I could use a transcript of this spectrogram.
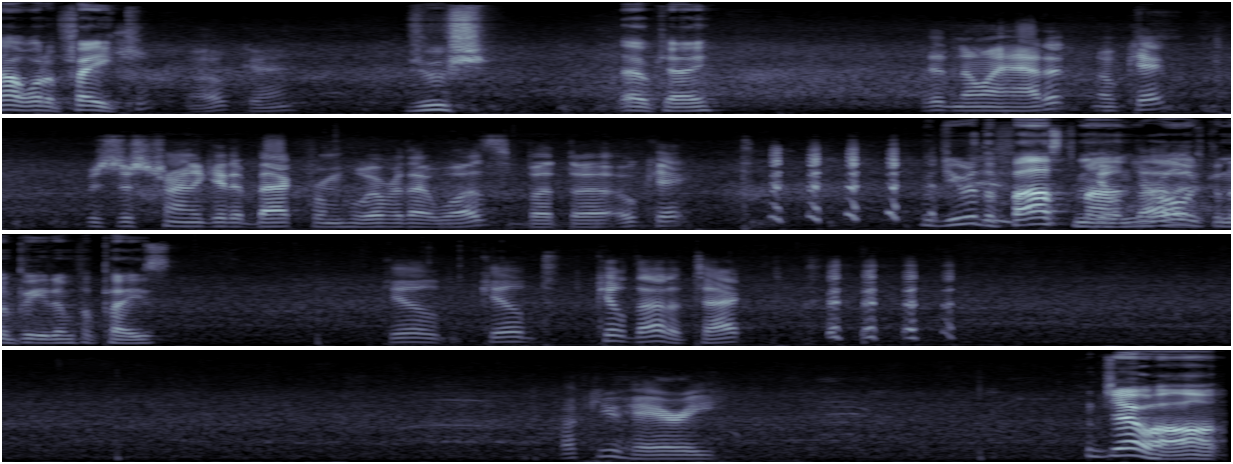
Oh, what a fake. Okay. Zhoosh. Okay. I didn't know I had it. Okay. Was just trying to get it back from whoever that was, but uh, okay. But you're the fast man. Killed You're always going to beat him for pace. Killed, killed, killed that attack. Fuck you, Harry. Joe Hart.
